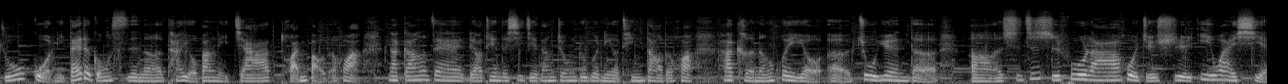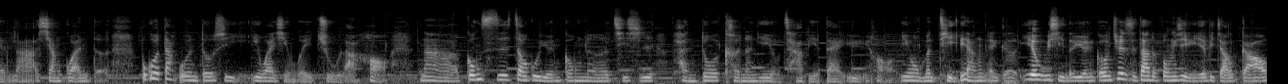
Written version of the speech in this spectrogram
如果你待的公司呢，它有帮你加团保的话，那刚刚在聊天的细节当中，如果你有听到的话，它可能会有呃住院券的呃实支实付啦，或者是意外险啦相关的。不过大部分都是以意外险为主啦，哈。那公司照顾员工呢，其实很多可能也有差别待遇哈，因为我们体谅那个业务型的员工，确实他的风险也比较高，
